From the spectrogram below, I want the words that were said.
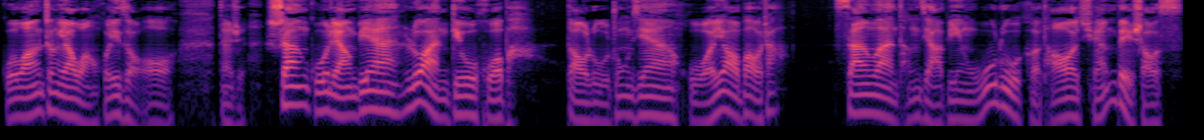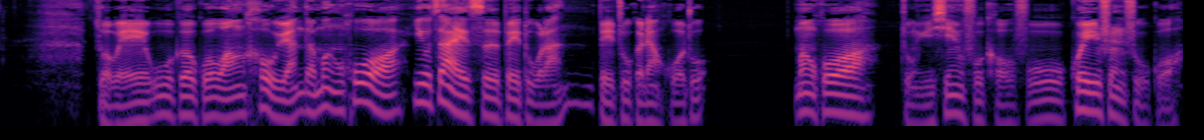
国王正要往回走，但是山谷两边乱丢火把，道路中间火药爆炸，三万藤甲兵无路可逃，全被烧死。作为乌戈国王后援的孟获又再次被堵拦，被诸葛亮活捉。孟获终于心服口服，归顺蜀国。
